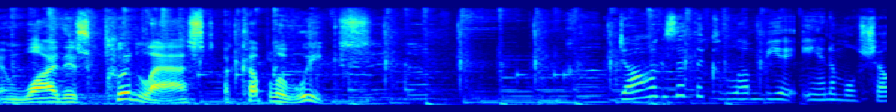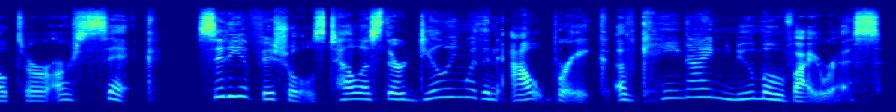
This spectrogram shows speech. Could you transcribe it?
and why this could last a couple of weeks. Dogs at the Columbia Animal Shelter are sick. City officials tell us they're dealing with an outbreak of canine pneumovirus,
